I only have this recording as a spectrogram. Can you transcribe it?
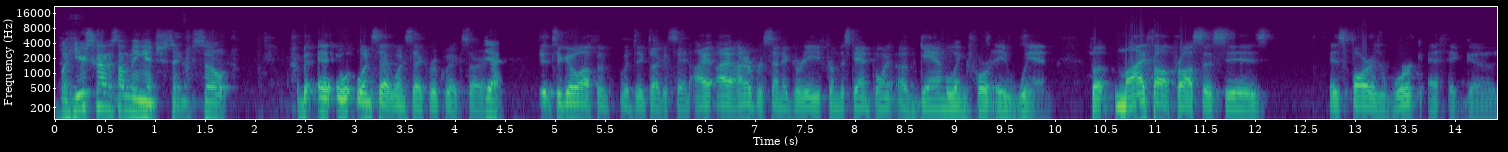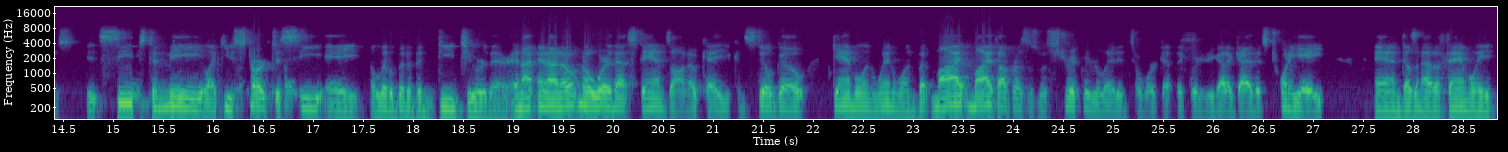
but here's kind of something interesting. So, but, uh, one sec, one sec, real quick. Sorry. Yeah. To, to go off of what Dick Duck is saying, I, I 100% agree from the standpoint of gambling for a win. But my thought process is as far as work ethic goes, it seems to me like you start to see a, a little bit of a detour there. And I and I don't know where that stands on okay, you can still go gamble and win one. But my my thought process was strictly related to work ethic, where you got a guy that's 28 and doesn't have a family,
